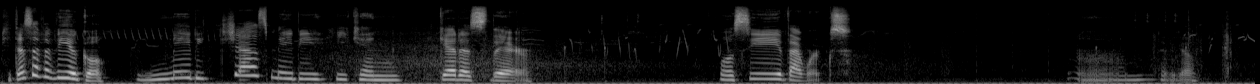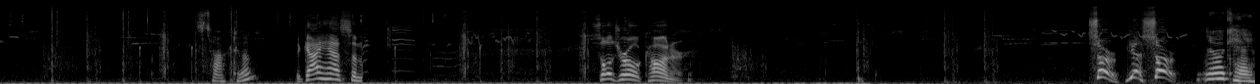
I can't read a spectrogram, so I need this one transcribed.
He does have a vehicle. Maybe, just maybe, he can get us there. We'll see if that works. Um, there we go. Let's talk to him. The guy has some... Soldier O'Connor. Sir, yes, sir. Okay.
